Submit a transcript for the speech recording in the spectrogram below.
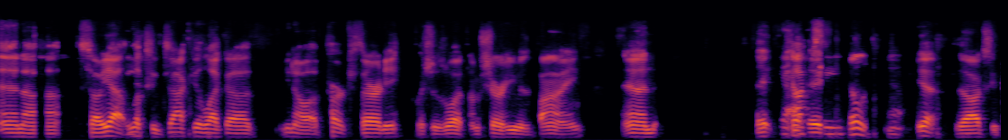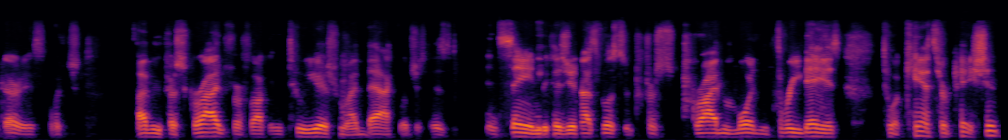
And uh, so yeah, it looks exactly like a you know a perk thirty, which is what I'm sure he was buying, and it, Yeah, kill- it Oxy. killed. Yeah. yeah, the oxy thirties, which I've been prescribed for fucking two years for my back, which is, is insane because you're not supposed to prescribe more than three days to a cancer patient.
